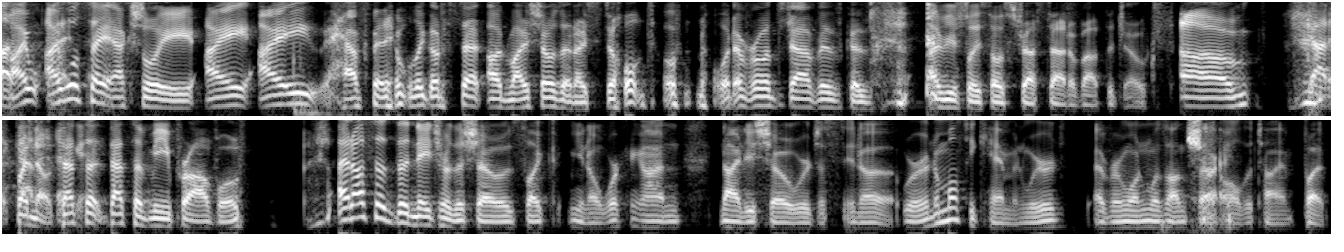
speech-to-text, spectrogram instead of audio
Us I, I will say actually I I have been able to go to set on my shows and I still don't know what everyone's job is because I'm usually so stressed out about the jokes. Um, Got it. but no, it, that's okay. a that's a me problem. And also the nature of the show is like you know working on 90s show we're just in a we're in a multicam and we're everyone was on set Sure. all the time but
